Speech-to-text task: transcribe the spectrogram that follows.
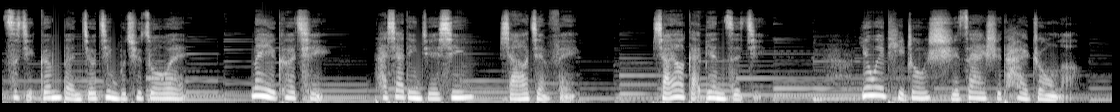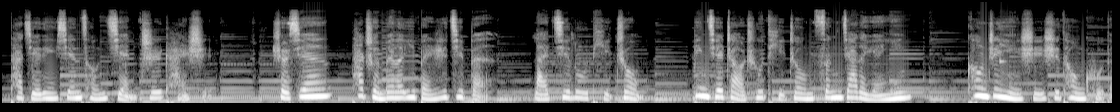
自己根本就进不去座位。那一刻起，她下定决心想要减肥，想要改变自己，因为体重实在是太重了。她决定先从减脂开始。首先，他准备了一本日记本来记录体重，并且找出体重增加的原因。控制饮食是痛苦的，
